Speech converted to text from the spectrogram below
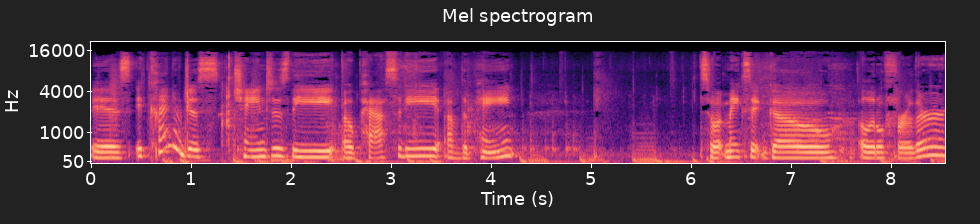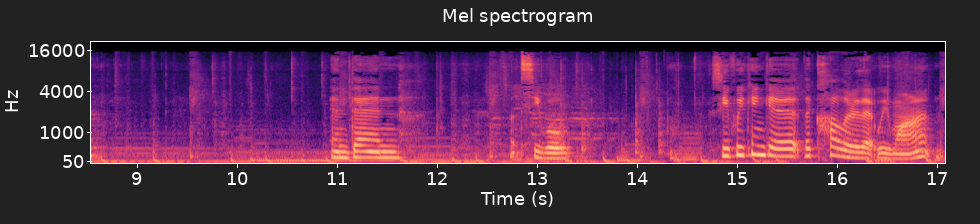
is it kind of just changes the opacity of the paint. So it makes it go a little further. And then, let's see, we'll see if we can get the color that we want.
